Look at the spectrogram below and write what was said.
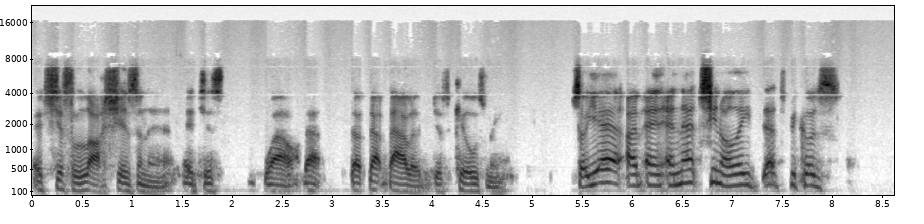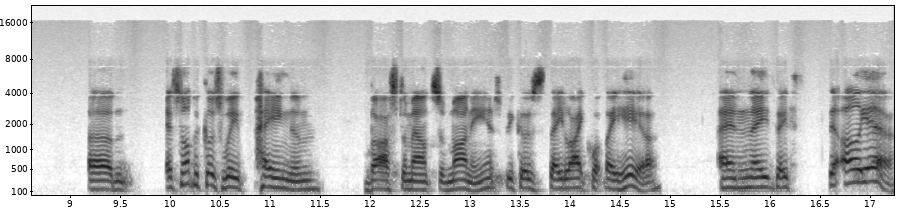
it's just lush, isn't it? It just wow, that that that ballad just kills me. So yeah, and and that's you know that's because um, it's not because we're paying them vast amounts of money. It's because they like what they hear, and they they, they oh yeah,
